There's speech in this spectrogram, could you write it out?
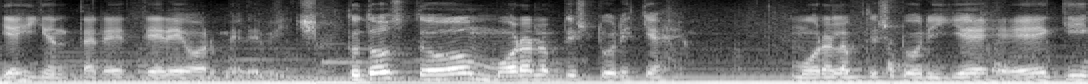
यही अंतर है तेरे और मेरे बीच। तो दोस्तों मोरल ऑफ़ द स्टोरी क्या है? मोरल ऑफ़ द स्टोरी ये है कि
